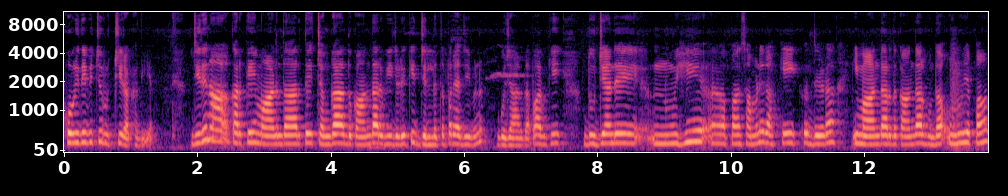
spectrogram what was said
ਖੋਰੀ ਦੇ ਵਿੱਚ ਰੁਚੀ ਰੱਖਦੀ ਹੈ। ਜਿਹਦੇ ਨਾਲ ਕਰਕੇ ਇਮਾਨਦਾਰ ਤੇ ਚੰਗਾ ਦੁਕਾਨਦਾਰ ਵੀ ਜਿਹੜੇ ਕਿ ਜਿੱਲਤ ਭਰਿਆ ਜੀਵਨ ਗੁਜ਼ਾਰਦਾ। ਭਾਵ ਕਿ ਦੂਜਿਆਂ ਦੇ ਨੂੰ ਹੀ ਆਪਾਂ ਸਾਹਮਣੇ ਰੱਖ ਕੇ ਇੱਕ ਜਿਹੜਾ ਇਮਾਨਦਾਰ ਦੁਕਾਨਦਾਰ ਹੁੰਦਾ, ਉਹਨੂੰ ਵੀ ਆਪਾਂ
